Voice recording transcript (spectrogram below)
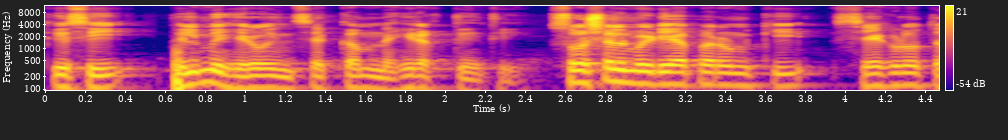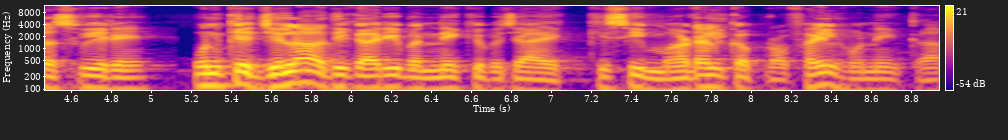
किसी फिल्मी हीरोइन से कम नहीं रखती थी सोशल मीडिया पर उनकी सैकड़ों तस्वीरें उनके जिला अधिकारी बनने के बजाय किसी मॉडल का प्रोफ़ाइल होने का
